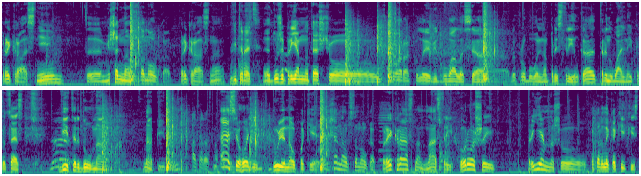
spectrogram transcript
прекрасні. Е, Мішельна установка прекрасна. Вітерець. Е, Дуже приємно те, що вчора, коли відбувалася випробувальна пристрілка, тренувальний процес, вітер дув на, на південь, А зараз на а сьогодні дує навпаки. Ще на обстановка прекрасна, настрій хороший. Приємно, що така велика кількість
